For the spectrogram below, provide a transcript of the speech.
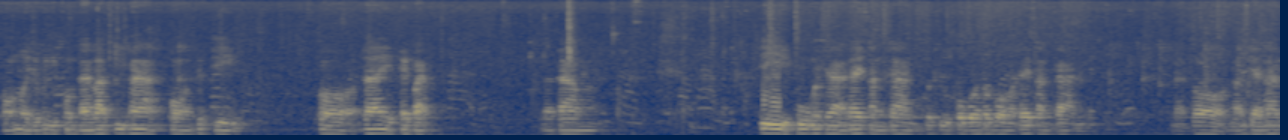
ของหน่วยเฉพาะกิจกรมการราบที่ห้ากองทัพปีก็ได้ไปฏิบัติและตามที่ผู้บัญชาได้สั่งการก็คือพบตบได้สั่งการ แล้วก็หลังจากนั้น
